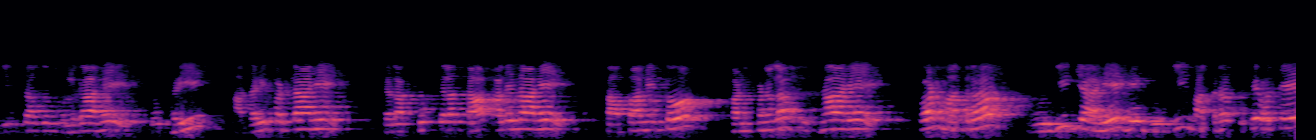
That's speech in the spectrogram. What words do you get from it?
गुरुजींचा जो मुलगा आहे तो घरी आजारी पडला आहे. त्याला खूप त्याला ताप आलेला आहे. तापाने तो फणफणला सुद्धा आहे. पण मात्र गुरुजी जे आहे हे गुरुजी मात्र कुठे होते?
